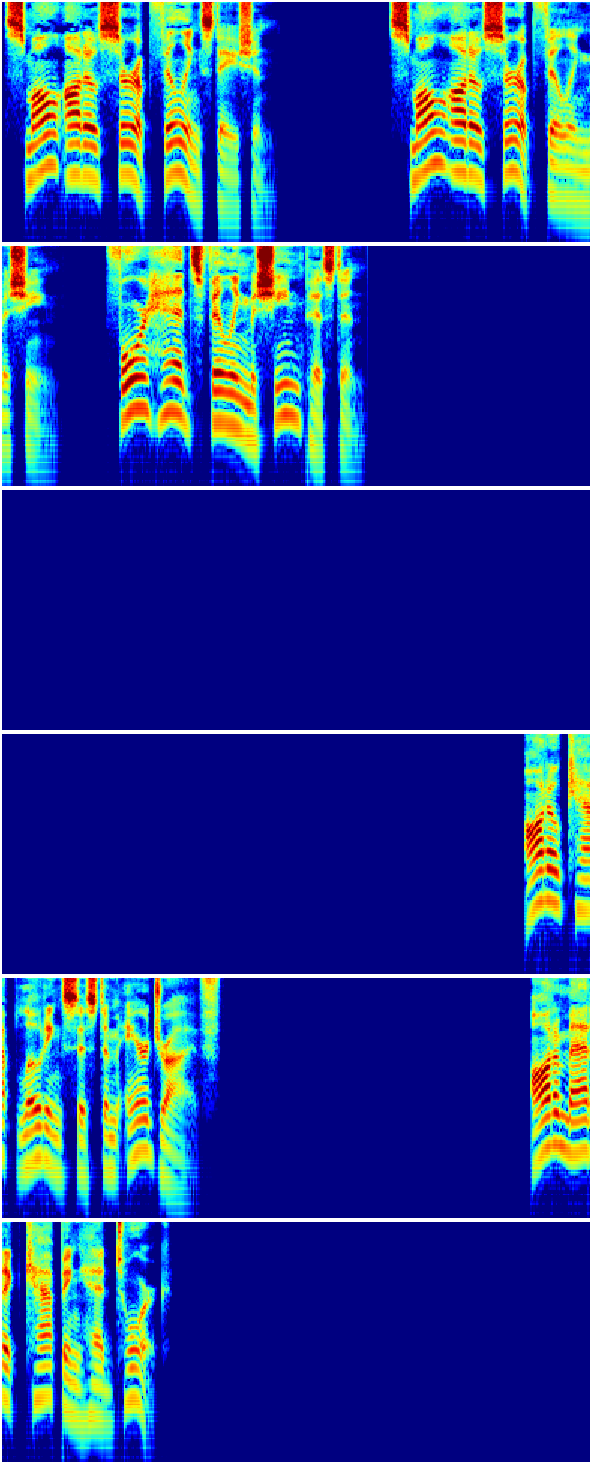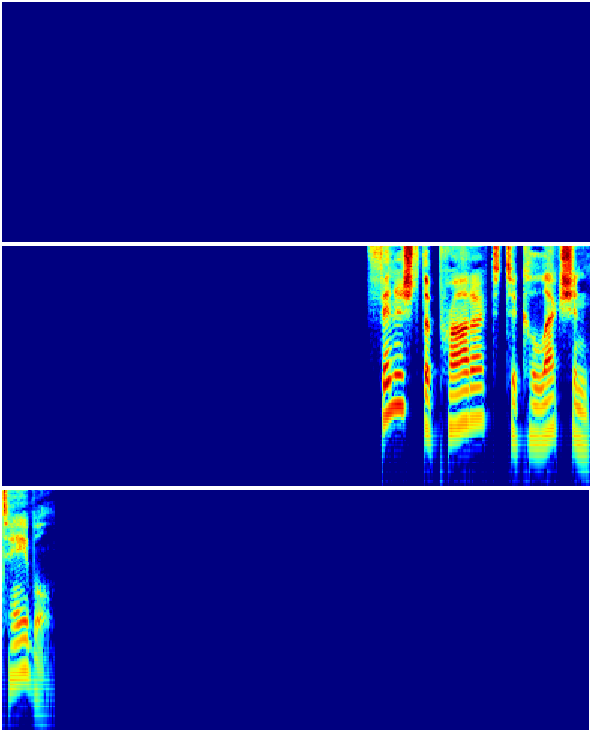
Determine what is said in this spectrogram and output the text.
Small auto syrup filling station. Small auto syrup filling machine. Four heads filling machine piston. Auto cap loading system air drive. Automatic capping head torque. Finished the product to collection table.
